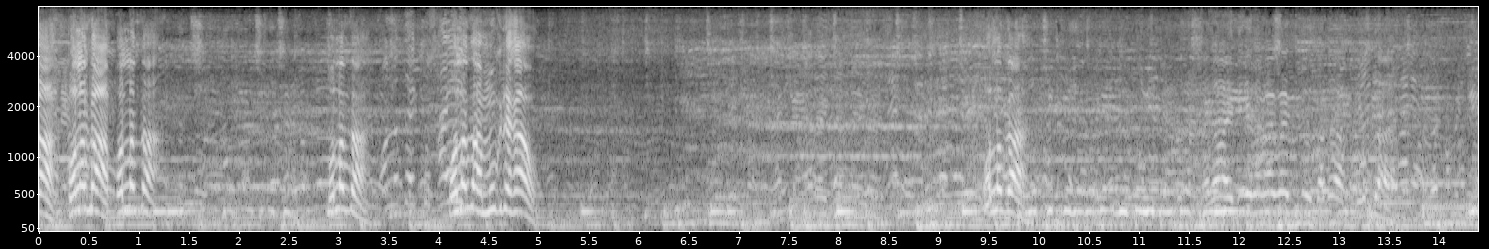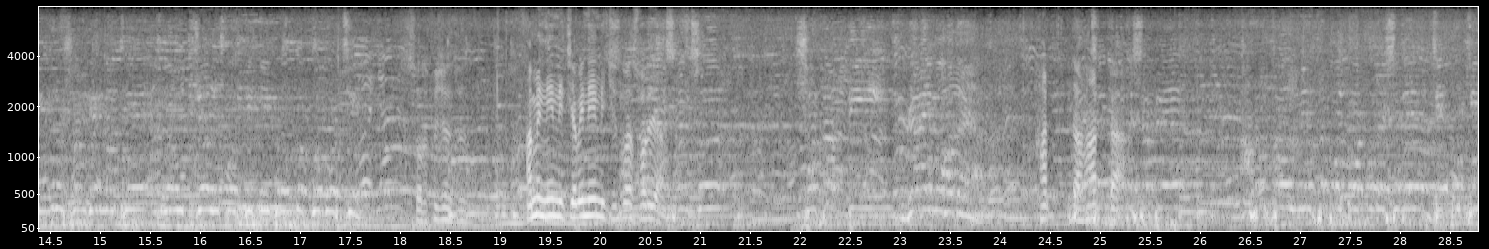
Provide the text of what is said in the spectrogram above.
দা পল্লব দা পল্লব দা পল্লব দা পল্লব মুখ দেখাও। পল্লব দা সর পিছন সর। আমি নিয়ে নিচ্ছি, আমি নিয়ে নিচ্ছি তোমরা সরে যা। শতাব্দী রায় কর্পোরেশনের ডেপুটি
